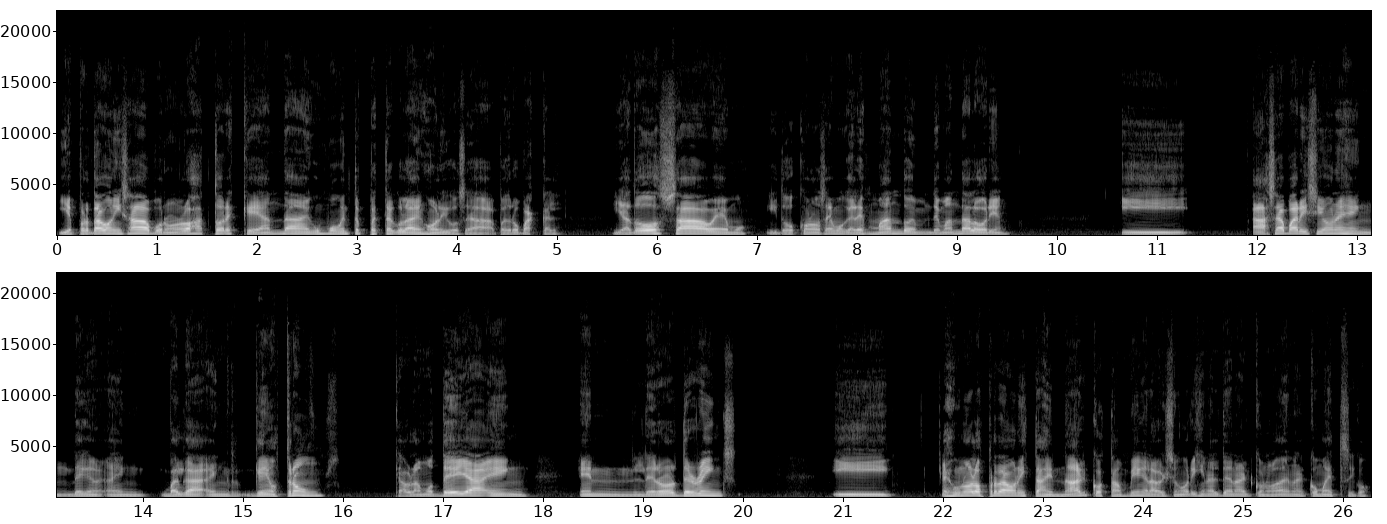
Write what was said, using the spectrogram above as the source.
Y es protagonizada por uno de los actores que anda en un momento espectacular en Hollywood, o sea, Pedro Pascal. Y ya todos sabemos y todos conocemos que él es mando de Mandalorian. Y hace apariciones en, en, en Game of Thrones, que hablamos de ella en, en The Lord of the Rings. Y es uno de los protagonistas en Narcos también, en la versión original de Narcos, no la de Narco México,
